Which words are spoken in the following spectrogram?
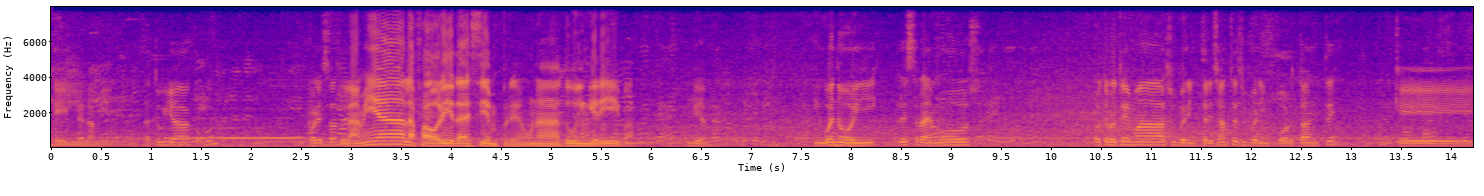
Ale, la mía. ¿La tuya, Coco? ¿Cuál estás? La mía, la favorita de siempre, una Twinger IPA. Bien. Y bueno, hoy les traemos otro tema súper interesante, súper importante, que,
